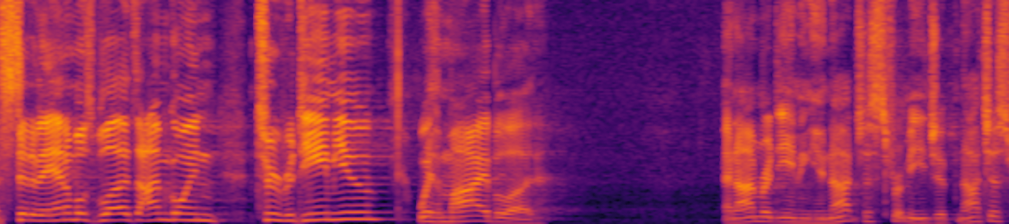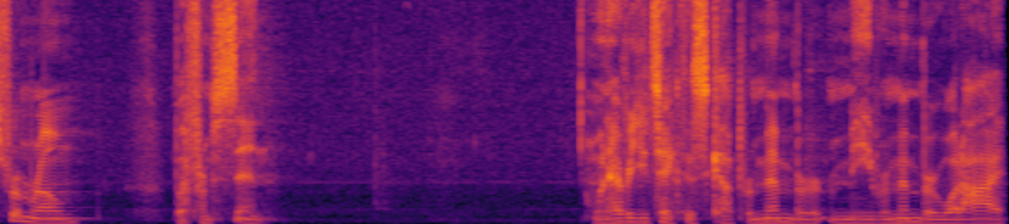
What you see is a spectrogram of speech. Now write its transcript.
Instead of animals' bloods, I'm going to redeem you with my blood. And I'm redeeming you not just from Egypt, not just from Rome, but from sin. Whenever you take this cup, remember me, remember what I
